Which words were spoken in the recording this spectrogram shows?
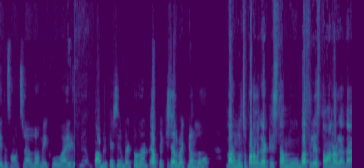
ఐదు సంవత్సరాల్లో మీకు ఐదు అప్లికేషన్ పెట్టున్నంటే అప్లికేషన్ పెట్టినాము. మరి మున్సిపాలిటీలు కట్టిస్తాము బస్సులు వేస్తాము అన్నాడు కదా.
